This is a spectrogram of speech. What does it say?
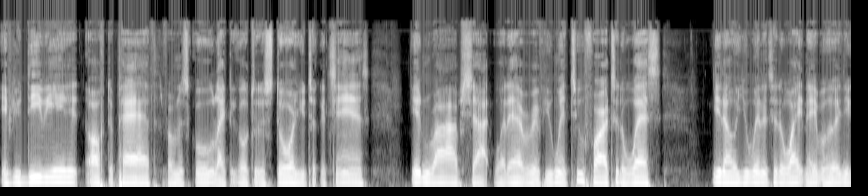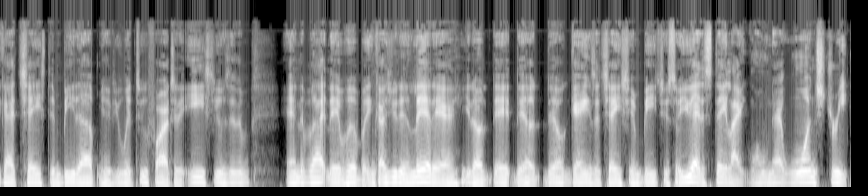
If you deviated off the path from the school, like to go to the store, you took a chance getting robbed, shot, whatever. If you went too far to the west, you know, you went into the white neighborhood and you got chased and beat up. If you went too far to the east, you was in the in the black neighborhood, but because you didn't live there, you know, they they'll they'll gangs will chase you and beat you. So you had to stay like on that one street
